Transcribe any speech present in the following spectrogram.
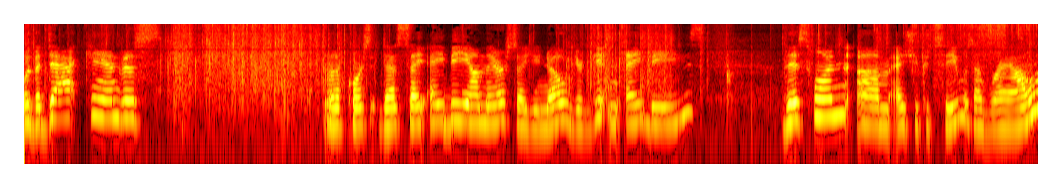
with a DAC canvas. And of course it does say AB on there, so you know you're getting ABs. This one, um, as you could see, was a round.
